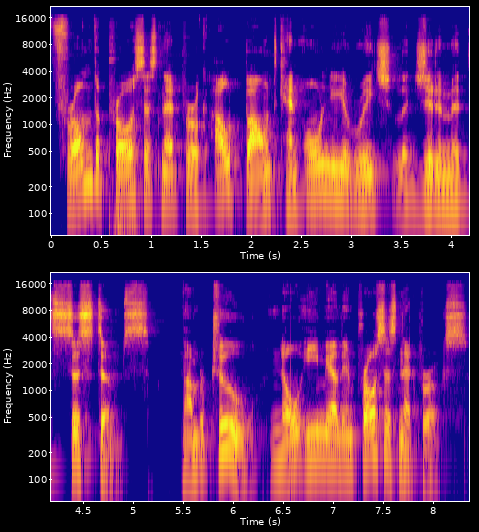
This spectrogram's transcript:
from the process network outbound can only reach legitimate systems. Number two, no email in process networks.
